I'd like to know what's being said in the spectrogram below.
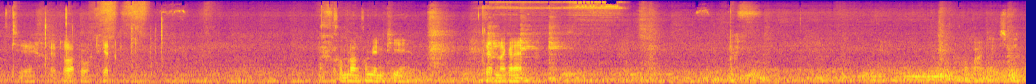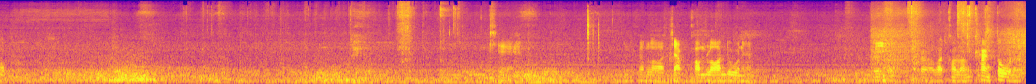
โอเคเดี๋ยวรอตรวจเทสความร้อนความเย็นทีเติมหน่อยก็ได้ประมาณนี้ศูนย์หกโอเค รอ จับความร้อนดูนะครับนี่ก็วัดความร้อนข้างตู้นะครับ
